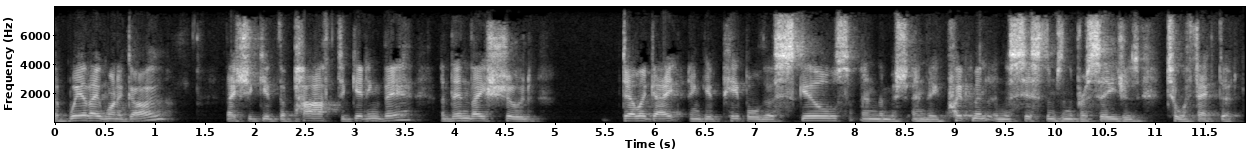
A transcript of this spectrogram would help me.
of where they want to go. They should give the path to getting there, and then they should delegate and give people the skills and the and the equipment and the systems and the procedures to affect it.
